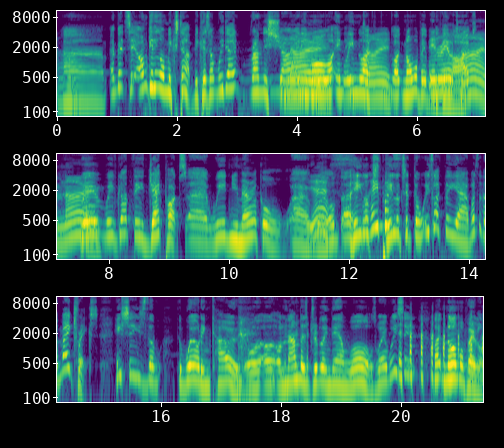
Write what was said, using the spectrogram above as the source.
Oh. Um, and but see, I'm getting all mixed up because we don't run this show No, anymore like- in, in like don't. like normal people In real lives. time, no. Where we've got the jackpots, uh, weird numerical uh, Yes. world. Uh, he Well, looks. he He, looks at the. He's like the. Uh, what's it? The Matrix. He sees the the world in code or, or, or numbers dribbling down walls, where we see like normal people.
